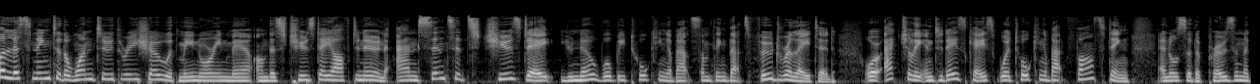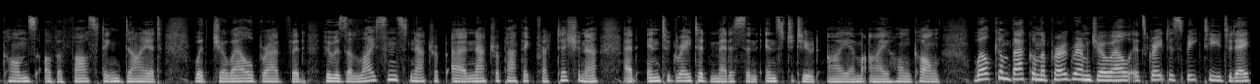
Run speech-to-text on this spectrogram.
You're listening to the 123 show with me, Noreen Mayer, on this Tuesday afternoon. And since it's Tuesday, you know we'll be talking about something that's food related. Or actually, in today's case, we're talking about fasting and also the pros and the cons of a fasting diet with Joelle Bradford, who is a licensed uh, naturopathic practitioner at Integrated Medicine Institute, IMI Hong Kong. Welcome back on the program, Joelle. It's great to speak to you today.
